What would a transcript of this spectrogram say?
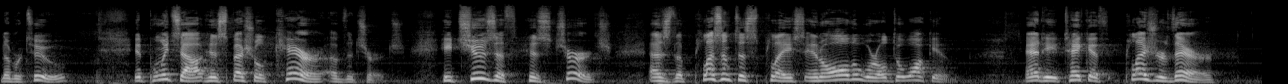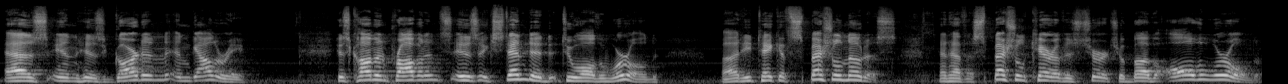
Number two, it points out his special care of the church. He chooseth his church as the pleasantest place in all the world to walk in, and he taketh pleasure there as in his garden and gallery. His common providence is extended to all the world, but he taketh special notice and hath a special care of his church above all the world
